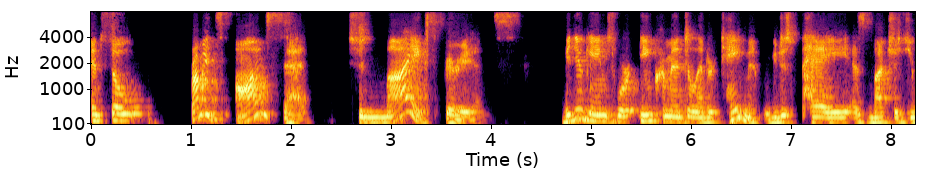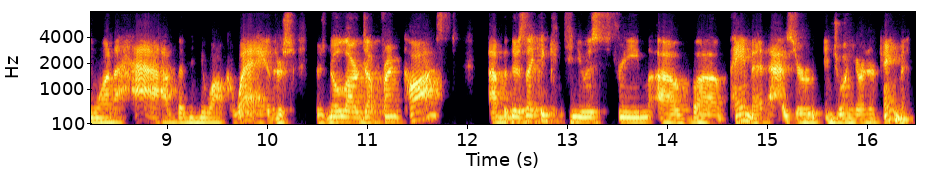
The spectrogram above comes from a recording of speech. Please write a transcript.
And so, from its onset, to my experience, video games were incremental entertainment where you just pay as much as you want to have and then you walk away. There's, there's no large upfront cost, uh, but there's like a continuous stream of uh, payment as you're enjoying your entertainment.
